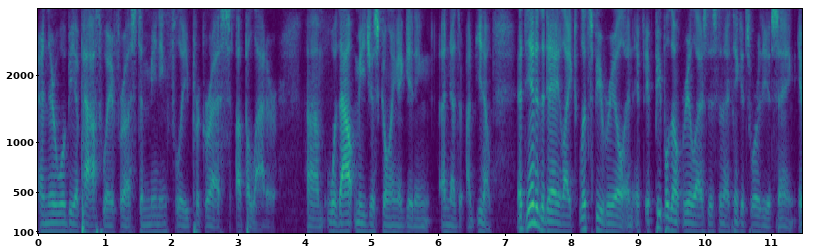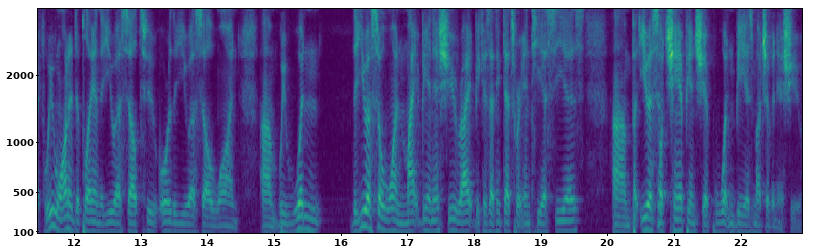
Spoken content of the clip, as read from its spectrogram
and there will be a pathway for us to meaningfully progress up a ladder. Um, without me just going and getting another. uh, You know, at the end of the day, like let's be real, and if, if people don't realize this, then I think it's worthy of saying. If we wanted to play in the USL two or the USL one, um, we wouldn't. The USL one might be an issue, right? Because I think that's where NTSC is. Um, but USL Championship wouldn't be as much of an issue.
